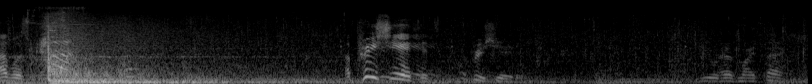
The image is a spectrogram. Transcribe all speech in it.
That was appreciated. Appreciate it. You have my thanks.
